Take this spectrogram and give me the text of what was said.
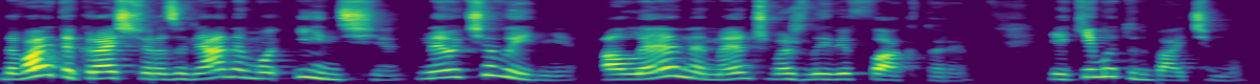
Давайте краще розглянемо інші, неочевидні, але не менш важливі фактори, які ми тут бачимо.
